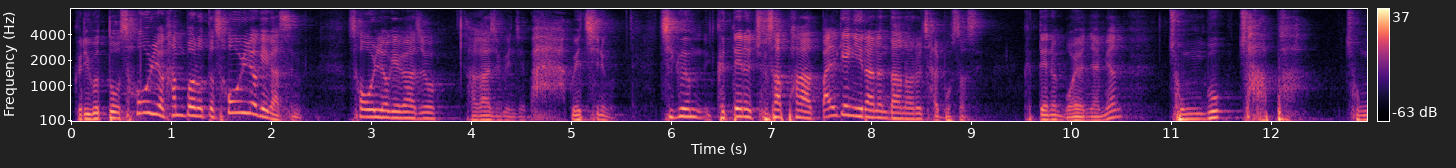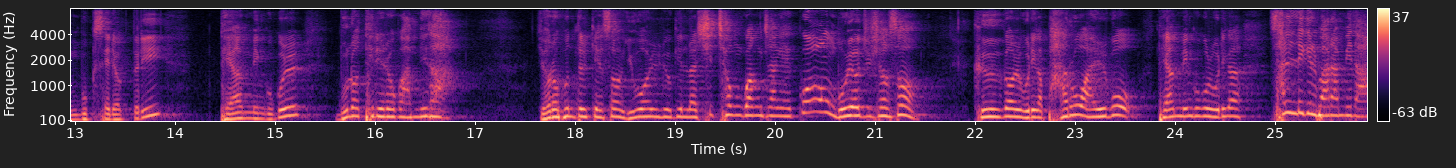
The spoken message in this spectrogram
그리고 또 서울역 한 번은 또 서울역에 갔습니다. 서울역에 가지고 가가지고 이제 막 외치는 거. 지금 그때는 주사파 빨갱이라는 단어를 잘 못 썼어요. 그때는 뭐였냐면 종북 좌파, 종북 세력들이 대한민국을 무너뜨리려고 합니다. 여러분들께서 6월 6일 날 시청 광장에 꼭 모여 주셔서 그걸 우리가 바로 알고 대한민국을 우리가 살리길 바랍니다.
